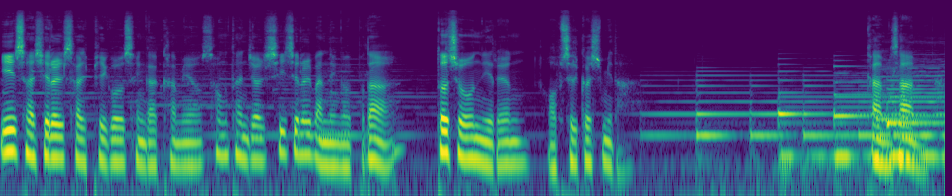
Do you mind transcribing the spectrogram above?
이 사실을 살피고 생각하며 성탄절 시즌을 맞는 것보다 더 좋은 일은 없을 것입니다. 감사합니다.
